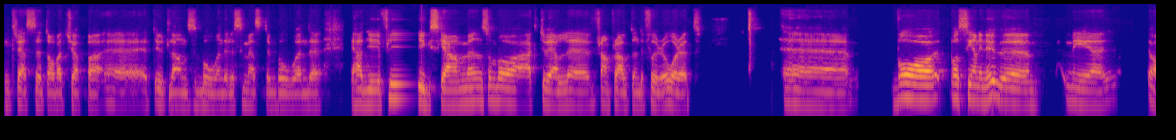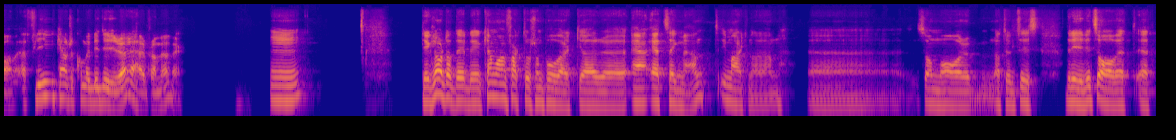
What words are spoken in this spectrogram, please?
intresset av att köpa eh, ett utlandsboende eller semesterboende. Vi hade ju flygskammen som var aktuell framför framförallt under förra året. Eh, vad, vad ser ni nu eh, med ja, att flyg kanske kommer bli dyrare här framöver? Mm. Det är klart att det, det, kan vara en faktor som påverkar ett segment i marknaden Eh, som har naturligtvis drivits av ett, ett,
